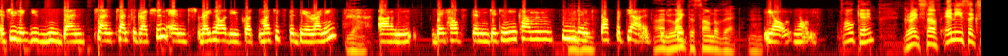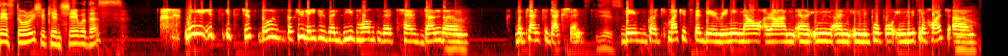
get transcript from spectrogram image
a few ladies who've done plant plant production, and right now they've got markets that they're running. Yeah. um, that helps them get an income, food and stuff. But yeah, it's, I it's- like the sound of that. Mm. yeah, yeah. Okay. Great stuff. Any success stories you can share with us? Mainly, it's it's just those the few ladies that we've helped that have done the Uh-huh. the plant production. Yes. They've got markets that they're running now around uh, in uh, in Limpopo, in Louis Trichardt. Um,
